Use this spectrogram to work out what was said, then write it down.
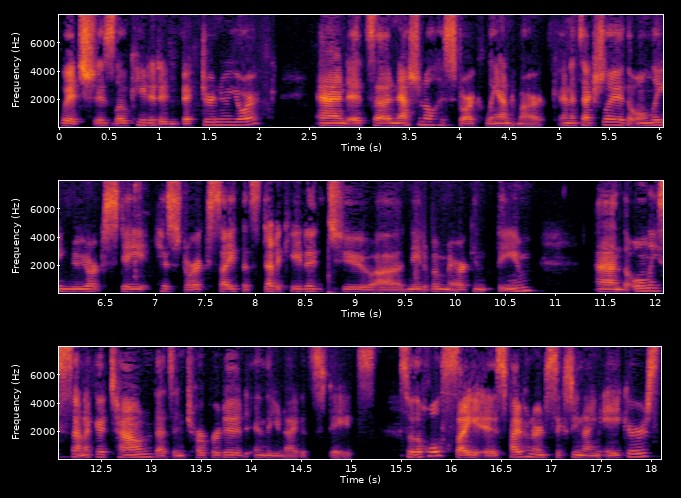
which is located in Victor, New York. And it's a National Historic Landmark. And it's actually the only New York State historic site that's dedicated to a Native American theme and the only Seneca town that's interpreted in the United States. So the whole site is 569 acres,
